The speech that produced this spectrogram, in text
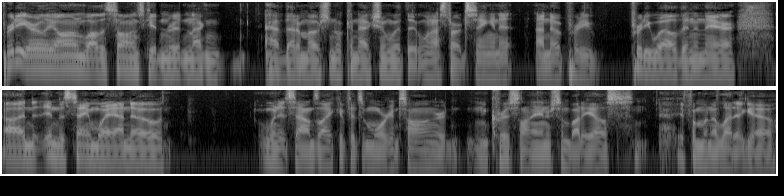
Pretty early on, while the song's getting written, I can have that emotional connection with it. When I start singing it, I know pretty pretty well then and there. Uh, in, in the same way, I know when it sounds like if it's a Morgan song or Chris Lane or somebody else, if I'm going to let it go.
